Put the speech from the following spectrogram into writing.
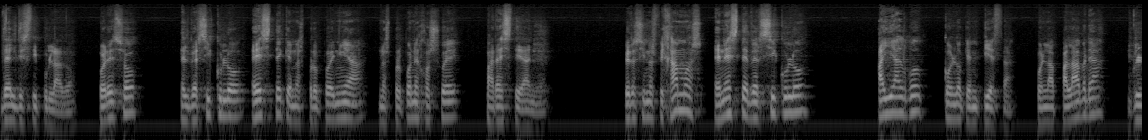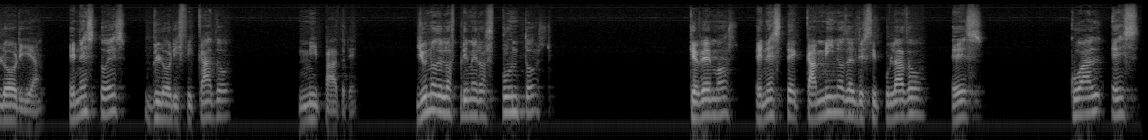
del discipulado. Por eso el versículo este que nos, proponía, nos propone Josué para este año. Pero si nos fijamos en este versículo, hay algo con lo que empieza, con la palabra gloria. En esto es glorificado mi Padre. Y uno de los primeros puntos que vemos en este camino del discipulado es cuál es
